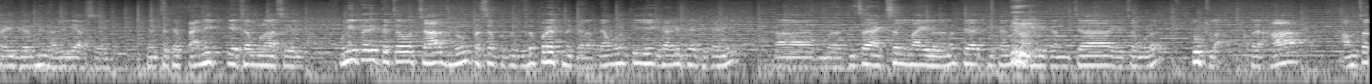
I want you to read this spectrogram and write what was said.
काही गर्मी झालेली असेल त्यांचं त्या पॅनिक याच्यामुळं असेल कुणीतरी त्याच्यावर चार्ज घेऊन तशा पद्धतीचा प्रयत्न केला. त्यामुळे ती एक गाडी त्या ठिकाणी तिचा ॲक्सेल नाही इलं त्या ठिकाणी नागरिकांच्या याच्यामुळं तुटला. तर हा आमचा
